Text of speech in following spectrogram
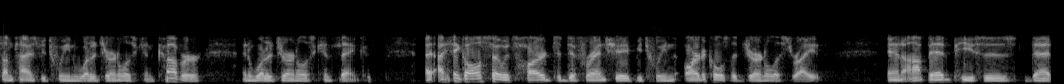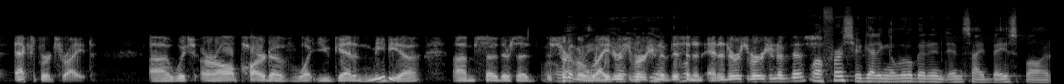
sometimes between what a journalist can cover and what a journalist can think. I think also it's hard to differentiate between articles that journalists write and op ed pieces that experts write. Uh, which are all part of what you get in the media. Um, so there's a there's sort of a writer's version of this and an editor's version of this. Well, first you're getting a little bit in, inside baseball,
